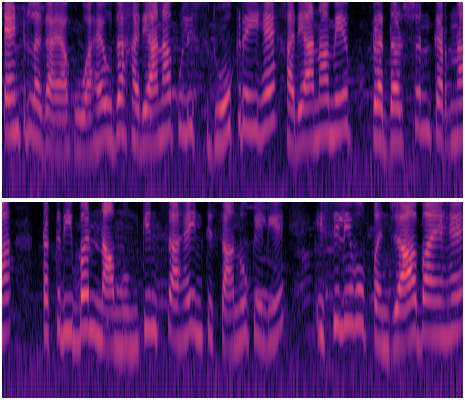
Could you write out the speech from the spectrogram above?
टेंट लगाया हुआ है। उधर हरियाणा पुलिस रोक रही है। हरियाणा में प्रदर्शन करना तकरीबन नामुमकिन सा है इन किसानों के लिए। इसीलिए वो पंजाब आए हैं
